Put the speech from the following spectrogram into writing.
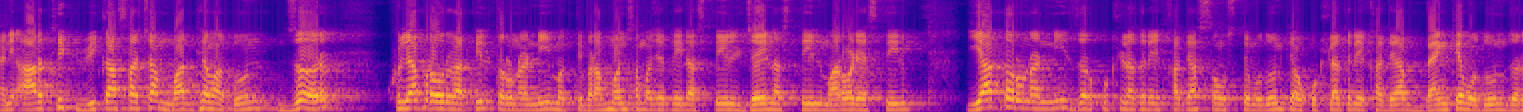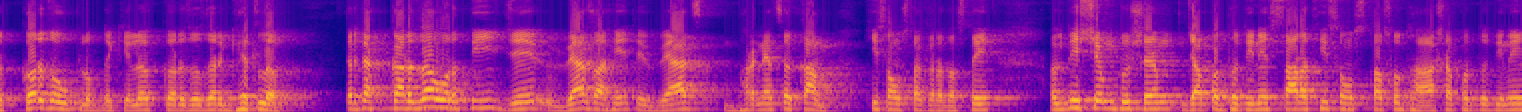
आणि आर्थिक विकासाच्या माध्यमातून जर खुल्या प्रवर्गातील तरुणांनी मग ते ब्राह्मण समाजातील असतील जैन असतील मारवाडी असतील या तरुणांनी जर कुठल्या तरी एखाद्या संस्थेमधून किंवा कुठल्या तरी एखाद्या बँकेमधून जर कर्ज उपलब्ध केलं कर्ज जर घेतलं तर त्या कर्जावरती जे व्याज आहे ते व्याज भरण्याचं काम ही संस्था करत असते. अगदी शेम टू शेम ज्या पद्धतीने सारथी संस्था सुद्धा अशा पद्धतीने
